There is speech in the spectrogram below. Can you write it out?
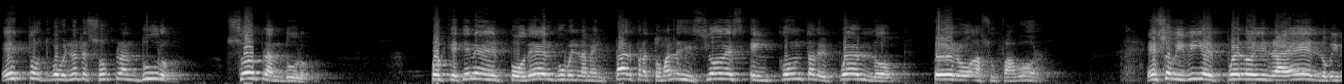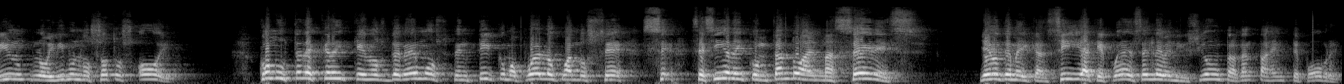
Estos gobernantes soplan duro, soplan duro porque tienen el poder gubernamental para tomar decisiones en contra del pueblo, pero a su favor. Eso vivía el pueblo de Israel, lo vivimos, nosotros hoy. ¿Cómo ustedes creen que nos debemos sentir como pueblo cuando se, se, siguen encontrando almacenes llenos de mercancía que pueden ser de bendición para tanta gente pobre?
